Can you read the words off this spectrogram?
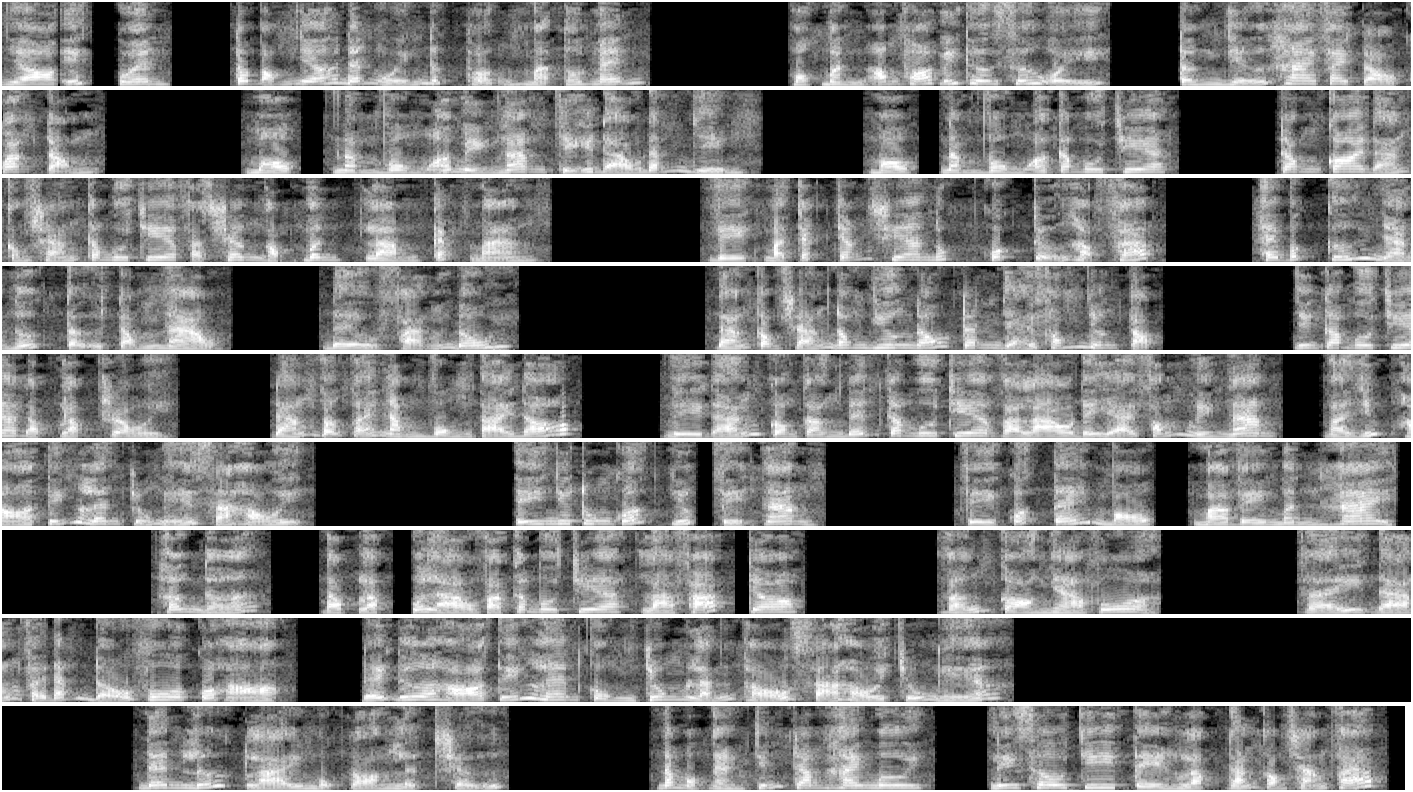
Do ít quên, tôi bỗng nhớ đến Nguyễn Đức Thuận mà tôi mến. Một mình ông phó bí thư xứ ủy từng giữ hai vai trò quan trọng. Một nằm vùng ở miền Nam chỉ đạo đánh diệm, một nằm vùng ở Campuchia, trong coi đảng Cộng sản Campuchia và Sơn Ngọc Minh làm cách mạng. Việc mà chắc chắn Sihanouk quốc trưởng hợp pháp hay bất cứ nhà nước tự trọng nào đều phản đối. Đảng Cộng sản Đông Dương đấu tranh giải phóng dân tộc, nhưng Campuchia độc lập rồi, đảng vẫn phải nằm vùng tại đó, vì đảng còn cần đến Campuchia và Lào để giải phóng miền Nam và giúp họ tiến lên chủ nghĩa xã hội. Y như Trung Quốc giúp Việt Nam, vì quốc tế một mà vì mình hai. Hơn nữa, độc lập của Lào và Campuchia là Pháp cho, vẫn còn nhà vua. Vậy đảng phải đánh đổ vua của họ, để đưa họ tiến lên cùng chung lãnh thổ xã hội chủ nghĩa. Nên lướt lại một đoạn lịch sử. Năm 1920, Liên Xô chi tiền lập đảng Cộng sản Pháp.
